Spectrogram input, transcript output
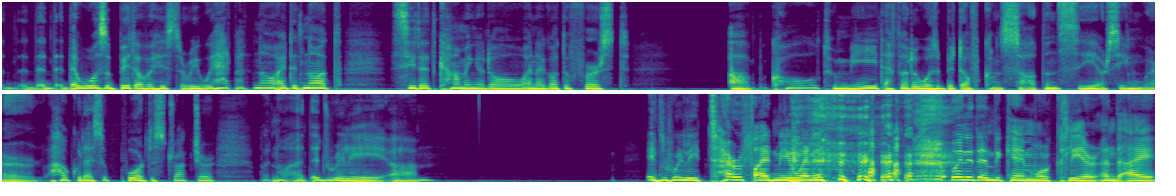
th- th- there was a bit of a history we had, but no, I did not see that coming at all. And I got the first uh, call to meet. I thought it was a bit of consultancy or seeing where how could I support the structure, but no, it, it really. Um, it really terrified me when it when it then became more clear, and I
